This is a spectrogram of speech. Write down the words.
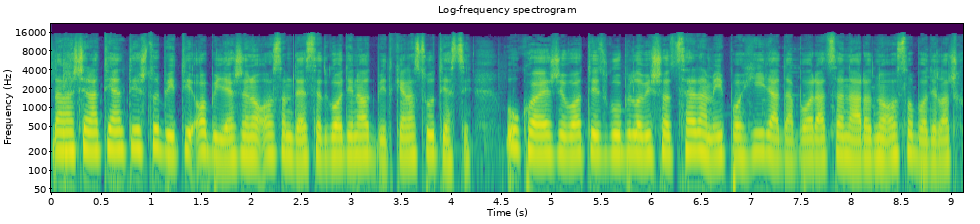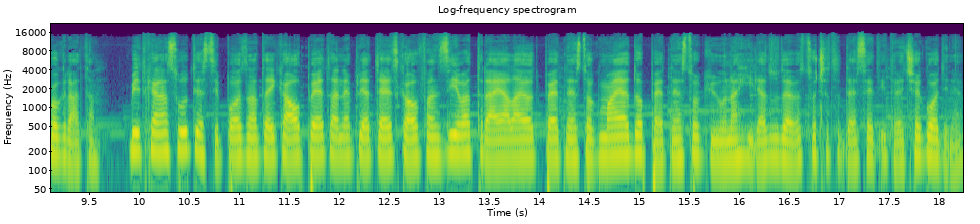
Danas će na Tijentištu biti obilježeno 80 godina od bitke na Sutjesi, u kojoj je život izgubilo više od 7,5 hiljada boraca Narodno-oslobodilačkog rata. Bitka na Sutjesi, poznata i kao peta neprijateljska ofanziva, trajala je od 15. maja do 15. juna 1943. godine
